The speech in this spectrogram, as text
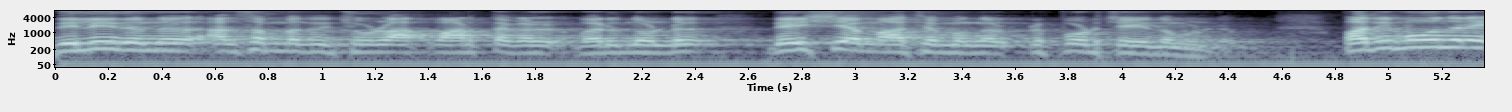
ദില്ലിയിൽ നിന്ന് അത് സംബന്ധിച്ചുള്ള വാർത്തകൾ വരുന്നുണ്ട്. ദേശീയ മാധ്യമങ്ങൾ റിപ്പോർട്ട് ചെയ്യുന്നുമുണ്ട്. പതിമൂന്നിന്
